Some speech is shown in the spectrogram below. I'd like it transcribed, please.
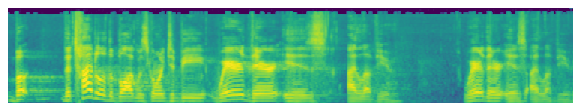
But the title of the blog was going to be Where There Is I love you. Where there is, I love you.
